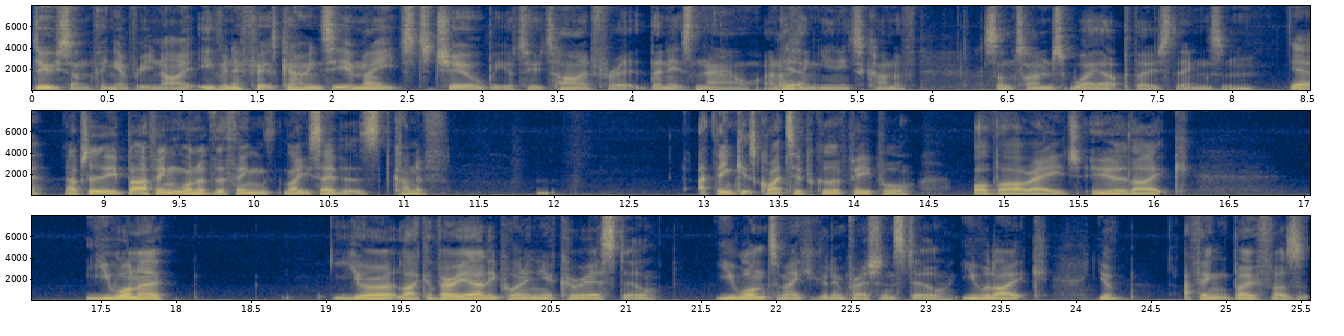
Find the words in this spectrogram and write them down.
do something every night even if it's going to your mates to chill but you're too tired for it then it's now and Yeah. i think you need to kind of sometimes weigh up those things and Yeah, absolutely. But I think one of the things, like you say, that's kind of, I think it's quite typical of people of our age who are like, you want to you're at like a very early point in your career still. You want to make a good impression still. You were like you're i think both of us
